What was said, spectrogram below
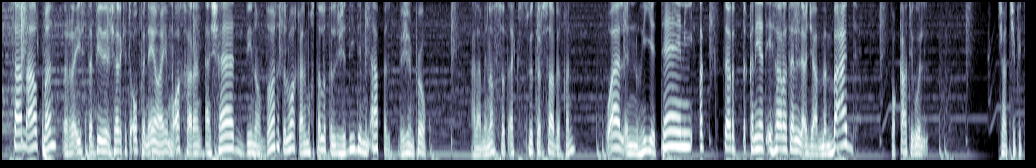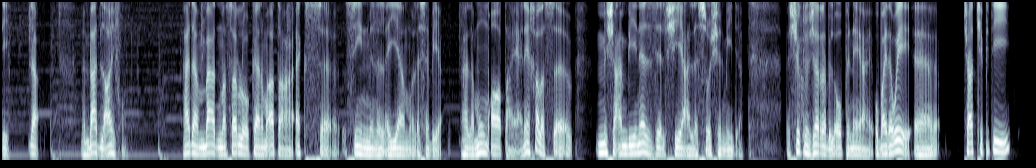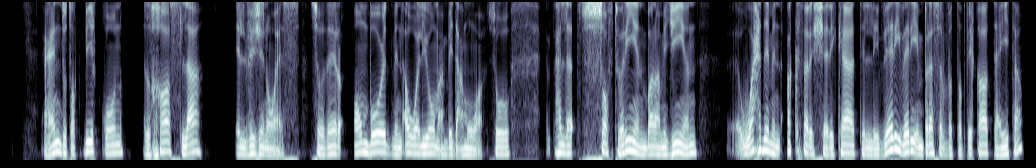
سام ألتمان الرئيس التنفيذي لشركة OpenAI مؤخرا أشاد بنظارة الواقع المختلط الجديدة من أبل Vision Pro على منصة إكس تويتر سابقا وقال إنه هي ثاني أكثر التقنيات إثارة للإعجاب. من بعد؟ توقعت يقول ChatGPT لا من بعد الآيفون. هذا من بعد ما صار له كان مقاطع إكس سين من الأيام والأسابيع. هلا مو مقاطع يعني خلص آه، مش عم بينزل شيء على السوشيال ميديا. بس شكله جرب ال OpenAI و by the way ChatGPT عنده تطبيقهم الخاص لل Vision OS so they're on board من أول يوم عم بيدعموها. so هلا software يا برامجيا واحدة من أكثر الشركات اللي very very impressive بالتطبيقات تاعيتها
